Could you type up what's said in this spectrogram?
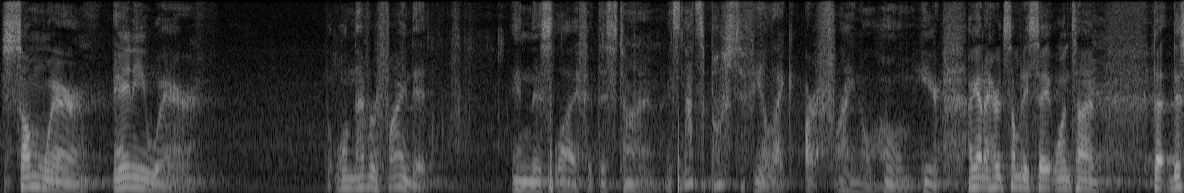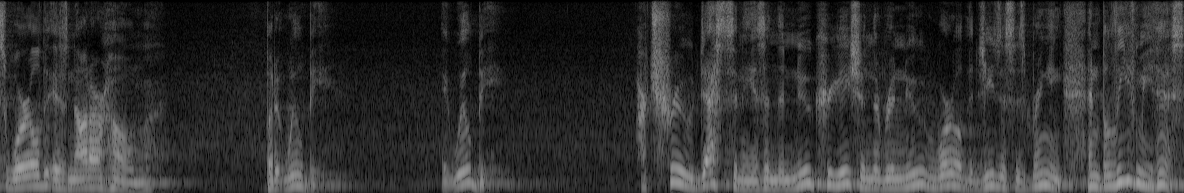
somewhere, anywhere, but we'll never find it in this life at this time. It's not supposed to feel like our final home here. Again, I heard somebody say it one time that this world is not our home, but it will be. It will be. Our true destiny is in the new creation, the renewed world that Jesus is bringing. And believe me this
